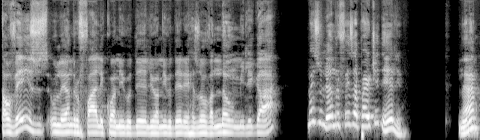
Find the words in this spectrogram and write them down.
Talvez o Leandro fale com o amigo dele e o amigo dele resolva não me ligar, mas o Leandro fez a parte dele, né?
